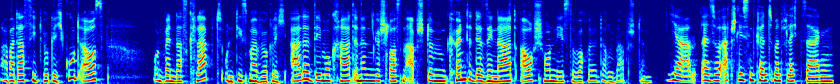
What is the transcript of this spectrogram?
Aber das sieht wirklich gut aus. Und wenn das klappt und diesmal wirklich alle Demokratinnen geschlossen abstimmen, könnte der Senat auch schon nächste Woche darüber abstimmen. Ja, also abschließend könnte man vielleicht sagen,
